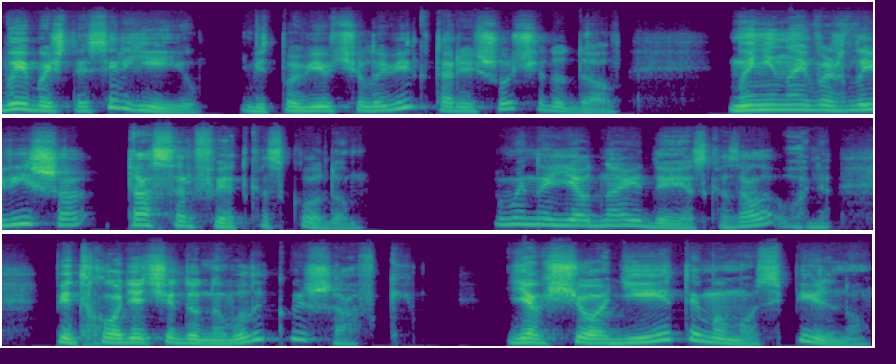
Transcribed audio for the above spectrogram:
Вибачте, Сергію, відповів чоловік та рішуче додав. Мені найважливіша та серфетка з кодом. У мене є одна ідея, сказала Оля, підходячи до невеликої шафки. Якщо діятимемо спільно.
